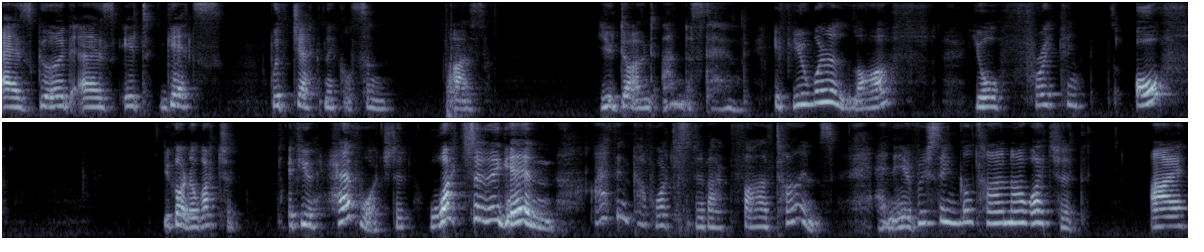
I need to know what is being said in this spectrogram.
as good as it gets with Jack Nicholson. Guys, you don't understand. If you want to laugh you're freaking off, you got to watch it. If you have watched it, watch it again. I think I've watched it about five times. And every single time I watch it, I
